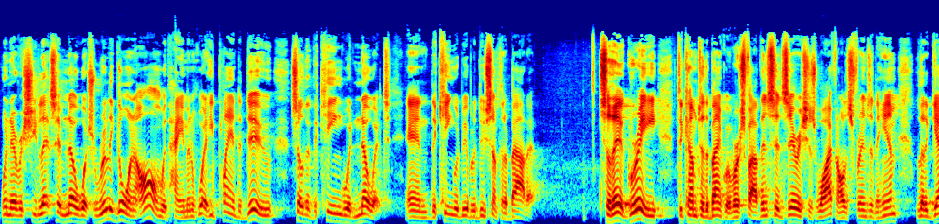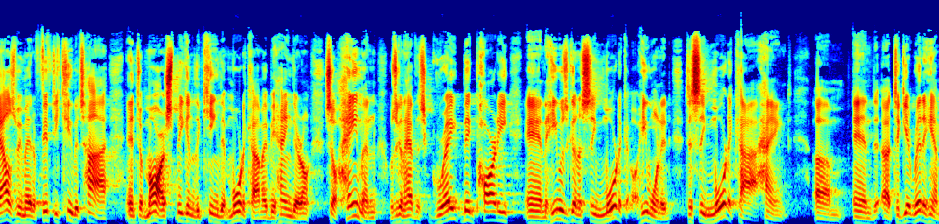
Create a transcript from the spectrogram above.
whenever she lets him know what's really going on with Haman, what he planned to do, so that the king would know it and the king would be able to do something about it? So they agree to come to the banquet. Verse 5 Then said Zeresh, his wife, and all his friends unto him, Let a gallows be made of 50 cubits high, and tomorrow speaking to the king that Mordecai may be hanged thereon. So Haman was going to have this great big party, and he was going to see Mordecai, he wanted to see Mordecai hanged um, and uh, to get rid of him.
